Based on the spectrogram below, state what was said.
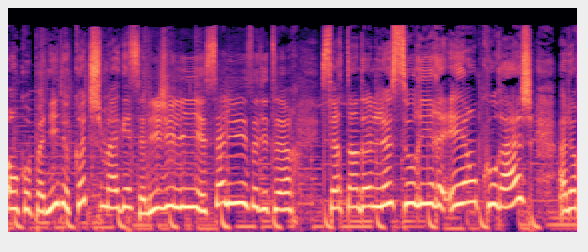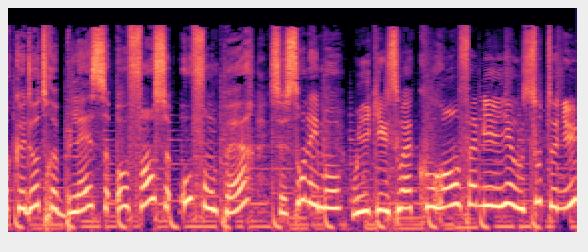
en compagnie de Coach Mag. Salut Julie et salut les auditeurs. Certains donnent le sourire et encouragent, alors que d'autres blessent, offensent ou font peur. Ce sont les mots. Oui, qu'ils soient courants, familiers ou soutenus,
